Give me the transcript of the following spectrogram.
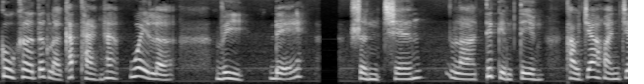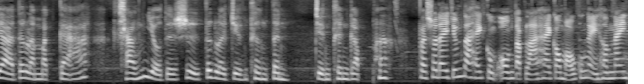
顾客 tức là khách hàng ha, quay là vì để 省钱 là tiết kiệm tiền, thảo gia hoàn trả tức là mặc cả,常有的事 tức là chuyện thường tình, chuyện thường gặp ha. Và sau đây chúng ta hãy cùng ôn tập lại hai câu mẫu của ngày hôm nay.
